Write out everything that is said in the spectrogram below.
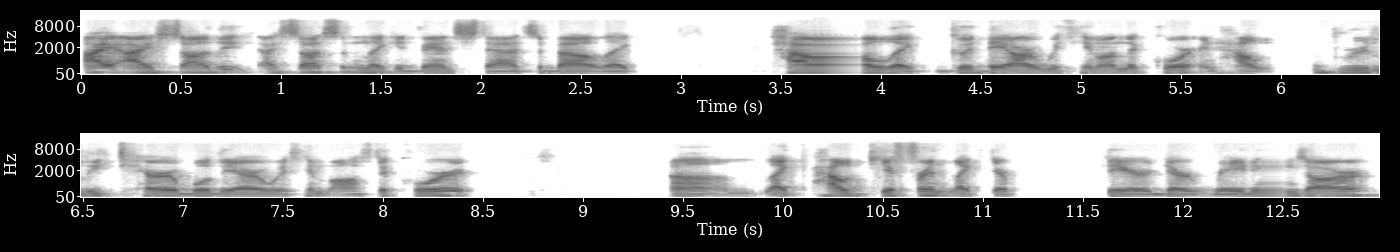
I, I saw the, I saw some like advanced stats about like how like good they are with him on the court and how brutally terrible they are with him off the court. Um, like how different like their their their ratings are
